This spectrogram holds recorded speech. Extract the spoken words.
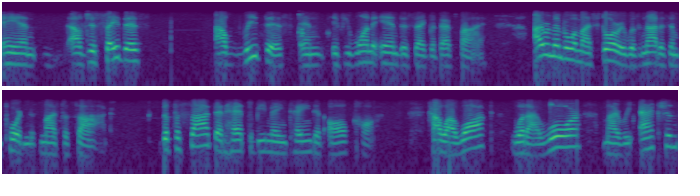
And I'll just say this I'll read this, and if you want to end this segment, that's fine. I remember when my story was not as important as my facade, the facade that had to be maintained at all costs. How I walked, what I wore, my reactions,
